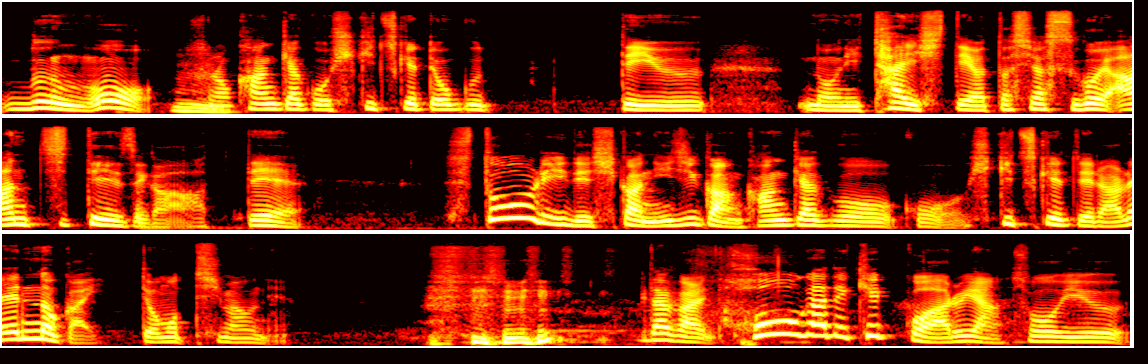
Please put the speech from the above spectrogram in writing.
分をうん。その観客を引きつけておくっていうのに対して私はすごいアンチテーゼがあってストーリーでしか2時間観客をこう引きつけてられんのかいって思ってしまうねん。だから邦画で結構あるやん。そういう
